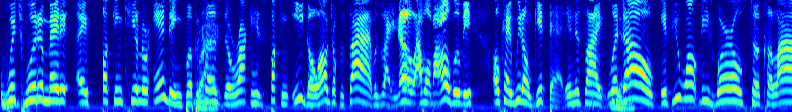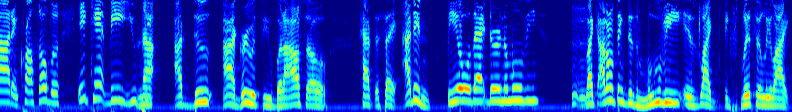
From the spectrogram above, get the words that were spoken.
which would have made it a fucking killer ending, but because Right. The Rock and his fucking ego, all jokes aside, was like, no, I want my own movie. Okay, we don't get that. And it's like, well, Yeah. dog, if you want these worlds to collide and cross over, it can't be you. Now, I do, I agree with you, but I also have to say, I didn't feel that during the movie. Like, I don't think this movie is like explicitly like,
